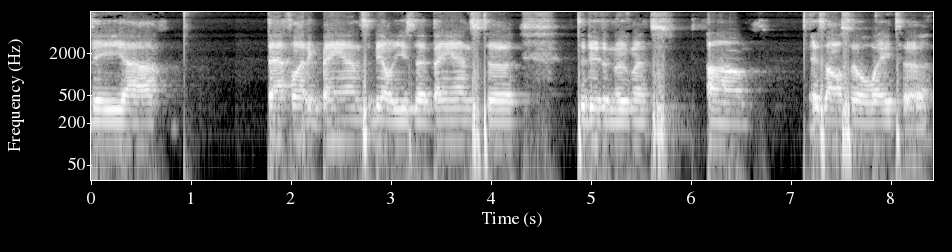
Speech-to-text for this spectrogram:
the uh, the athletic bands to be able to use the bands to to do the movements um, is also a way to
